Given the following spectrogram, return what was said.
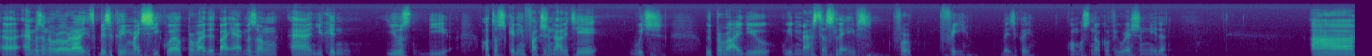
Uh, Amazon Aurora is basically MySQL provided by Amazon, and you can use the auto-scaling functionality, which will provide you with master slaves for free, basically. Almost no configuration needed. Uh,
